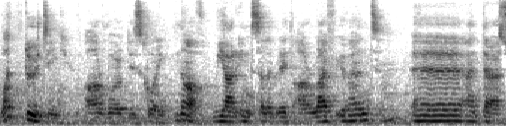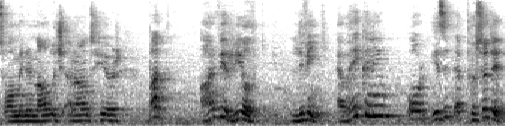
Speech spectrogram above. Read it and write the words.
what do you think our world is going? Now we are in celebrate our life event uh, and there are so many knowledge around here but are we real living awakening or is it a pseudo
